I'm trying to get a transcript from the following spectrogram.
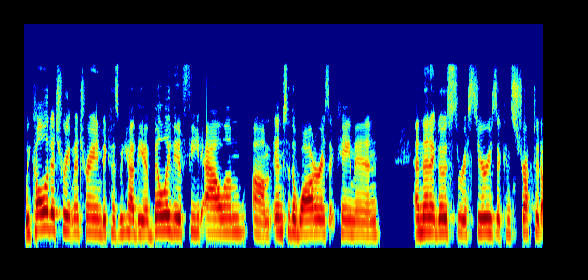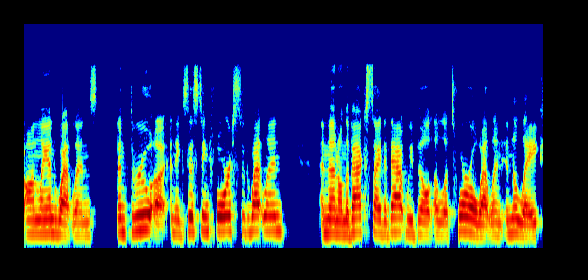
we call it a treatment train because we had the ability to feed alum um, into the water as it came in. And then it goes through a series of constructed on-land wetlands, then through a, an existing forested wetland. And then on the back side of that, we built a littoral wetland in the lake.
